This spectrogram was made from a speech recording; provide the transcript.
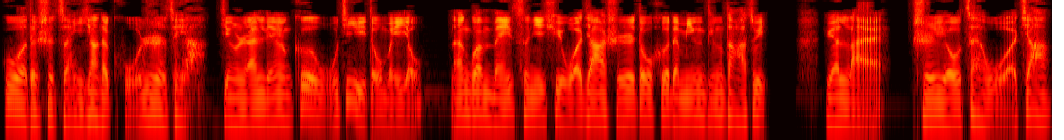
过的是怎样的苦日子呀？竟然连歌舞伎都没有，难怪每次你去我家时都喝得酩酊大醉。原来只有在我家，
